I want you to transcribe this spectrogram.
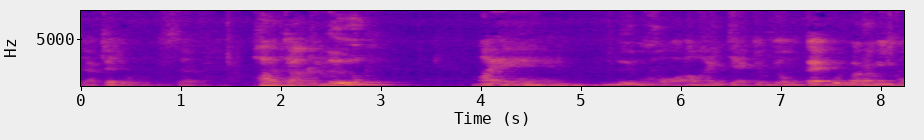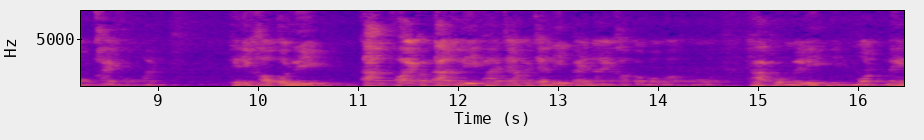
อยากจะอยู่พระอาจารย์ลืมไม่ลืมขอเอาให้แจกโยมแต่บุญบารมีของใครของมัน ทีนี้เขาก็รีบ ฝ่ายก็ต่างรีบพระอาจารย์จะรีบไปไหนเขาก็บอกว่า โอ้ถ้าผมไม่รีบหมดแน่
